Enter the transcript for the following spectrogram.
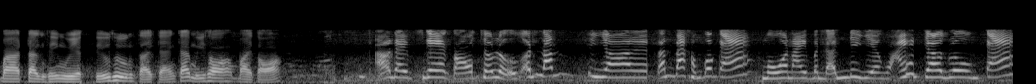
Bà Trần Thị Nguyệt, tiểu thương tại cảng cá Mỹ Tho bày tỏ. Ở đây ghe còn số lượng ít lắm, do đánh bắt không có cá. Mùa này bình định đi về ngoại hết trơn luôn. Cá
